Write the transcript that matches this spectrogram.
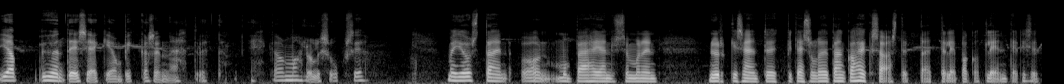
Ja hyönteisiäkin on pikkasen nähty, että ehkä on mahdollisuuksia. Mä jostain on mun päähän jäänyt semmoinen nyrkkisääntö, että pitäisi olla jotain kahdeksan astetta, että lepakot lentelisivät.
